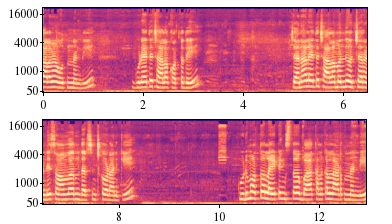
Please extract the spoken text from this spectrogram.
కాలమే అవుతుందండి. గుడి అయితే చాలా కొత్తది. జనాలు అయితే చాలామంది వచ్చారండి స్వామివారిని దర్శించుకోవడానికి. గుడి మొత్తం లైటింగ్స్తో బాగా కలకలలాడుతుందండి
